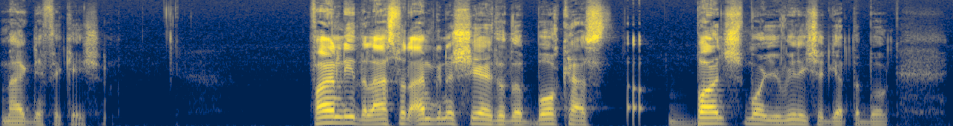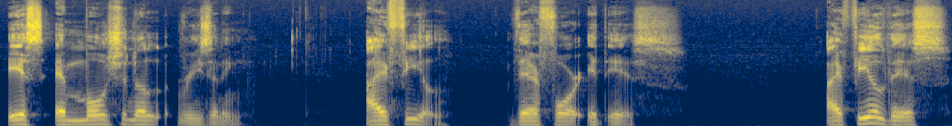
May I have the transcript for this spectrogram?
Magnification. Finally, the last one I'm going to share, though the book has a bunch more, you really should get the book, is emotional reasoning. I feel, therefore it is. I feel this,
